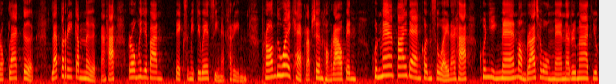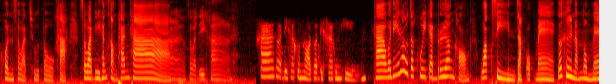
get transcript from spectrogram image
รกแรกเกิด และปริกำเนิดนะคะ โรงพยาบาลเด็กสมิติเวชศรีนครินทร์พร้อมด้วยแขกรับเชิญของเราเป็น คุณแม่ป้ายแดงคนสวยนะคะ คุณหญิงแม้น หม่อมราชวงศ์แม้นนฤมาศยุคนสวัสดิ์ชูโตค่ะ สวัสดีทั้งสองท่านค่ะค่ะสวัสดีค่ะ ค่ะ สวัสดีค่ะคุณหมอ สวัสดีค่ะคุณขิง ค่ะ วันนี้เราจะคุยกันเรื่องของวัคซีนจากอกแม่ ก็คือน้ำนมแม่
